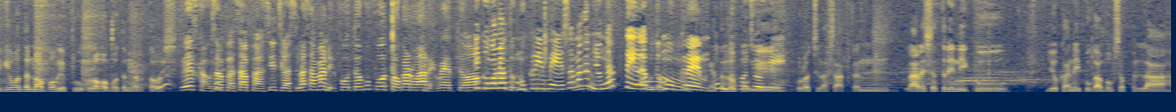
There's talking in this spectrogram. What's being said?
Niki wonten napa nggih Bu? Kula kok boten ngertos. Wes gak usah basa-basi, jelas-jelas sama ndek foto ku foto karo arek wedok. Iku ngono duk mukrime. Sampean kan yo ngerti lek kudu mukrim. Ngeten lho Bu nggih, kula jelasaken. Lare setri niku yo gane ibu kampung sebelah.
